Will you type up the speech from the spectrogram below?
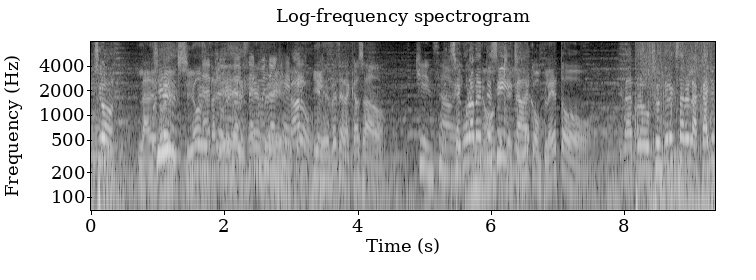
Producción. La de producción La de está al jefe. jefe. Claro. Y el jefe será casado. ¿Quién sabe? Seguramente Ay, no, que sí. el La, chisme completo. la de producción tiene que estar en la calle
